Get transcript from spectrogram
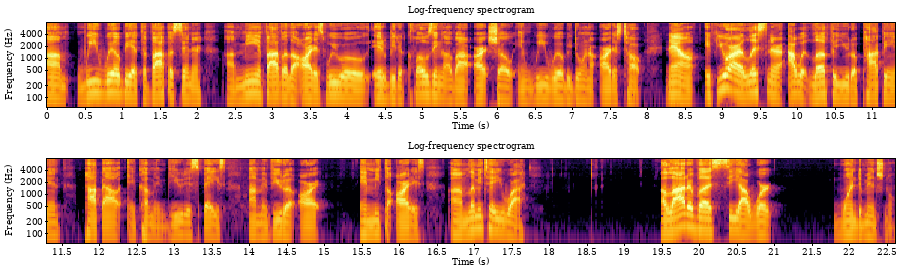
um, we will be at the Vapa Center. Uh, me and five other artists, we will, it'll be the closing of our art show and we will be doing an artist talk. Now, if you are a listener, I would love for you to pop in, pop out, and come and view this space um, and view the art and meet the artist. Um, let me tell you why. A lot of us see our work one dimensional.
